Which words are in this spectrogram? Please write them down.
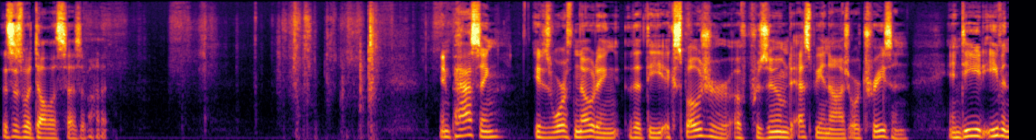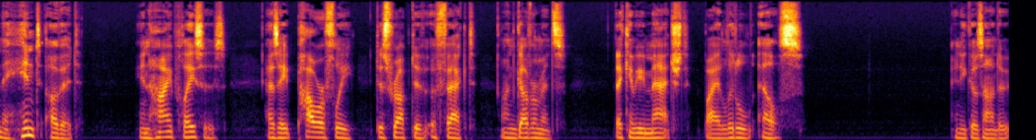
This is what Dulles says about it. In passing, it is worth noting that the exposure of presumed espionage or treason Indeed, even the hint of it in high places has a powerfully disruptive effect on governments that can be matched by little else. And he goes on to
